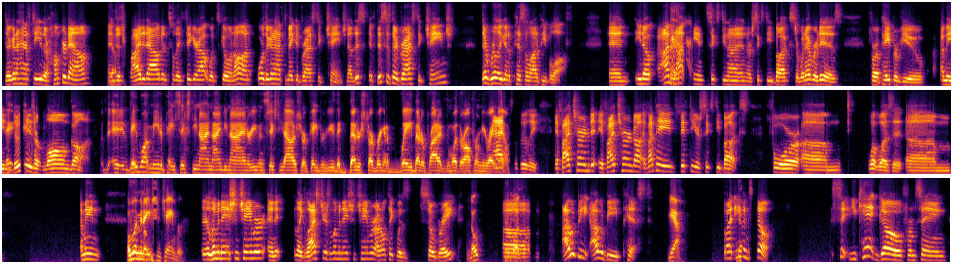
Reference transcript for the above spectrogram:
they're going to have to either hunker down and yep. just ride it out until they figure out what's going on, or they're going to have to make a drastic change. Now, this if this is their drastic change, they're really going to piss a lot of people off. And you know, I'm not paying 69 or 60 bucks or whatever it is for a pay-per-view. I mean, they, those days are long gone. If they want me to pay 69.99 or even $60 for a pay-per-view, they better start bringing a way better product than what they're offering me right Absolutely. now. Absolutely. If I turned if I turned on if I paid 50 or 60 bucks for um what was it? Um I mean, Elimination Chamber. Elimination Chamber, and it like last year's Elimination Chamber, I don't think was so great. Nope. Um, I would be I would be pissed. Yeah. But even yep. still, you can't go from saying.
